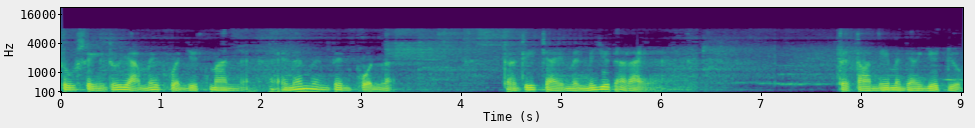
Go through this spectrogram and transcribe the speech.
ทุกสิ่งทุกอย่างไม่ควรยึดมั่นอันนั้นมันเป็นผลละตอนที่ใจมันไม่ยึดอะไร แต่ตอนนี้มันยังยึดอยู่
